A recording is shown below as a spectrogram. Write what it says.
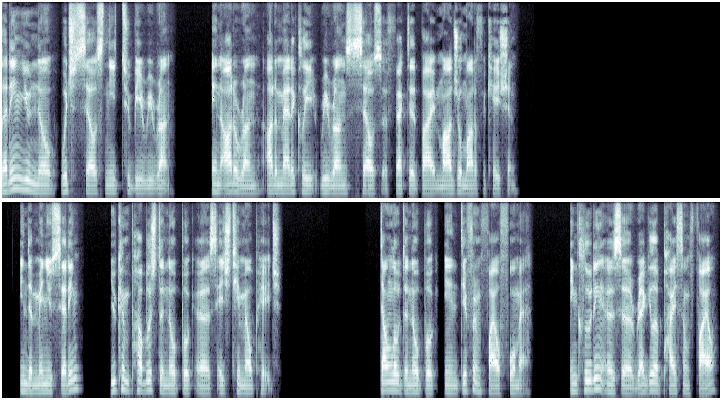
letting you know which cells need to be rerun. In auto-run automatically reruns cells affected by module modification. In the menu setting, you can publish the notebook as HTML page. Download the notebook in different file format, including as a regular Python file.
